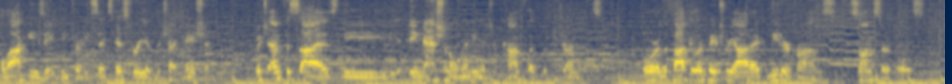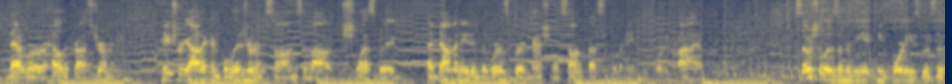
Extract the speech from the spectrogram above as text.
Palacký's 1836 History of the Czech Nation, which emphasized the a national lineage of conflict with the Germans, or the popular patriotic Liederkranz song circles that were held across Germany. Patriotic and belligerent songs about Schleswig had dominated the Würzburg National Song Festival in 1845. Socialism in the 1840s was a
